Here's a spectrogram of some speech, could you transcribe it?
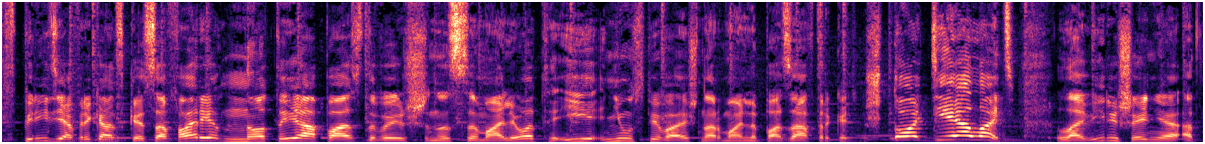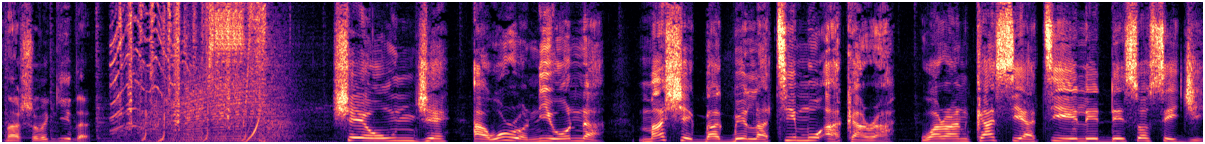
Впереди африканское сафари, но ты опаздываешь на самолет и не успеваешь нормально позавтракать. Что делать? Лови решение от нашего гида. Ṣé oúnjẹ àwòrán ní ọ̀nà má ṣe gbàgbé láti mú àkàrà wàràǹkàsì àti elédè sọ́sẹ̀jì.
